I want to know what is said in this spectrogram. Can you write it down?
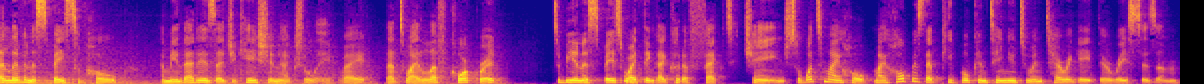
I live in a space of hope. I mean, that is education, actually, right? That's why I left corporate to be in a space where I think I could affect change. So, what's my hope? My hope is that people continue to interrogate their racism.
